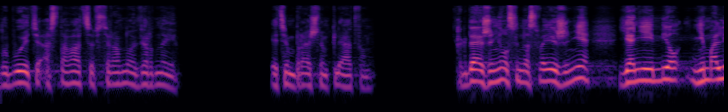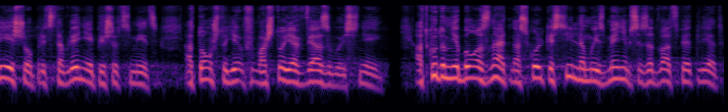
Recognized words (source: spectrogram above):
Вы будете оставаться все равно верны этим брачным клятвам. Когда я женился на своей жене, я не имел ни малейшего представления, пишет Смитс, о том, что я, во что я ввязываюсь с ней. Откуда мне было знать, насколько сильно мы изменимся за 25 лет?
